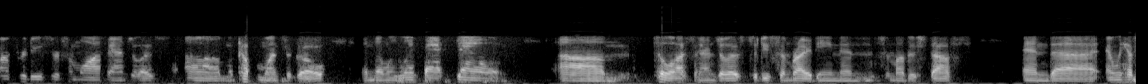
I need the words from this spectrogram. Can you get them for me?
our producer from Los Angeles um, a couple months ago, and then we went back down um, to Los Angeles to do some writing and, and some other stuff. And uh, and we have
